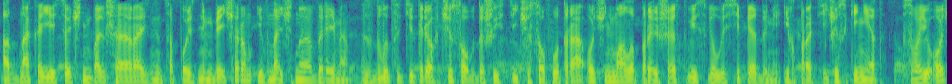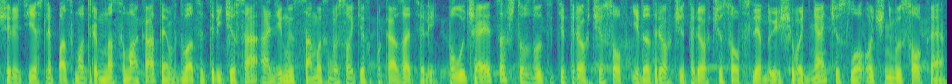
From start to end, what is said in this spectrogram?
Однако есть очень большая разница поздним вечером и в ночное время. С 23 часов до 6 часов утра очень мало происшествий с велосипедами, их практически нет. В свою очередь, если посмотрим на самокаты, в 23 часа один из самых высоких показателей. Получается, что с 23 часов и до 3-4 часов следующего дня число очень высокое.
